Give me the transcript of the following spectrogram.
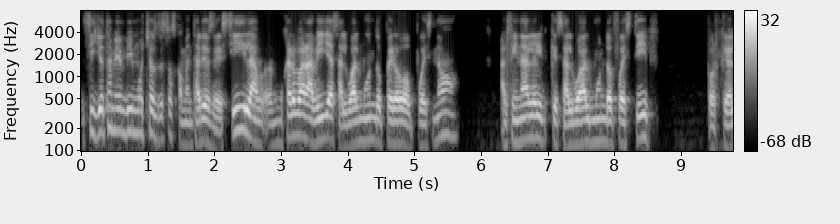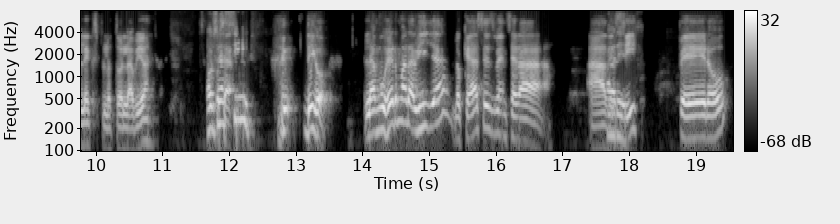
sí, yo también vi muchos de estos comentarios de, sí, la mujer maravilla salvó al mundo, pero pues no, al final el que salvó al mundo fue Steve porque él explotó el avión. O sea, sí. Digo, la Mujer Maravilla lo que hace es vencer a, a The pero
